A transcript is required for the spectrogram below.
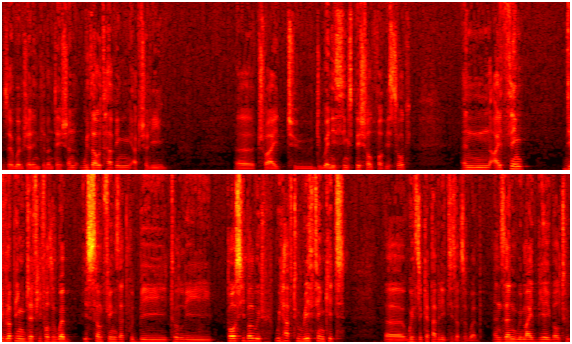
the WebGL implementation without having actually uh, tried to do anything special for this talk. And I think developing Gephi for the web is something that would be totally possible. We, we have to rethink it uh, with the capabilities of the web. And then we might be able to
